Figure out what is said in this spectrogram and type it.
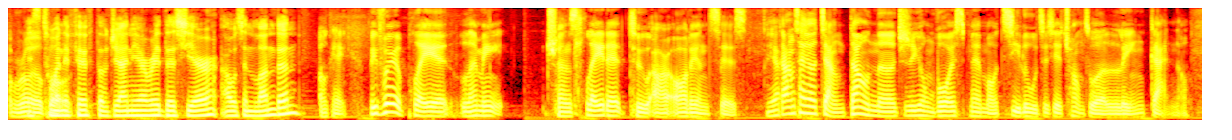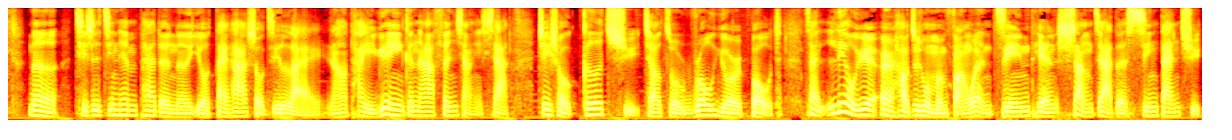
row it's twenty fifth of January this year. I was in London. Okay, before you play it, let me translate it to our audiences. 刚才有讲到呢，就是用 voice memo 记录这些创作的灵感哦。那其实今天 Pader 呢有带他手机来，然后他也愿意跟大家分享一下这首歌曲叫做《Row Your Boat》，在六月二号，就是我们访问今天上架的新单曲，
